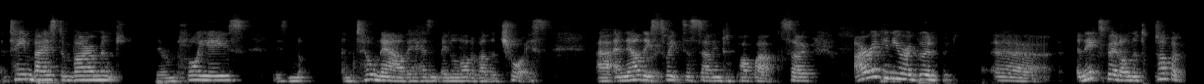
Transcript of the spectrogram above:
a team-based environment. Their employees. There's no, until now, there hasn't been a lot of other choice. Uh, and now these right. suites are starting to pop up. So I reckon you're a good, uh, an expert on the topic,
